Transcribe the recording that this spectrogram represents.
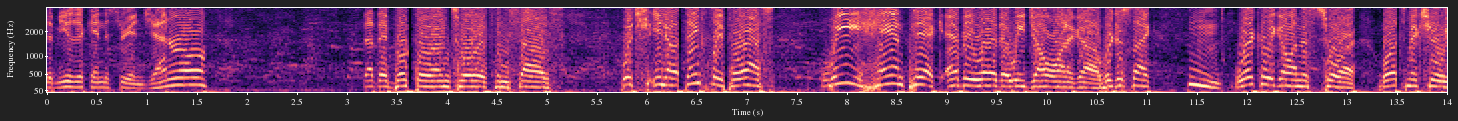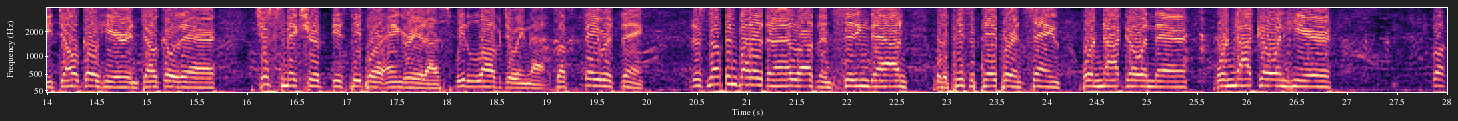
the music industry in general. that they book their own tours themselves. Which, you know, thankfully for us, we handpick everywhere that we don't want to go. We're just like, hmm, where can we go on this tour? Well, let's make sure we don't go here and don't go there, just to make sure that these people are angry at us. We love doing that. It's our favorite thing. There's nothing better than I love than sitting down with a piece of paper and saying, we're not going there, we're not going here, fuck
